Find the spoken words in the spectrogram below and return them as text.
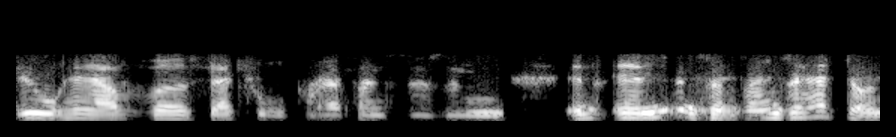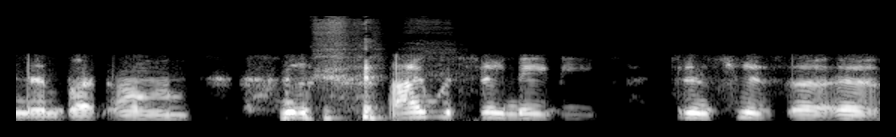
do have uh, sexual preferences and, and and even sometimes act on them. But um, I would say maybe since his uh, uh,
